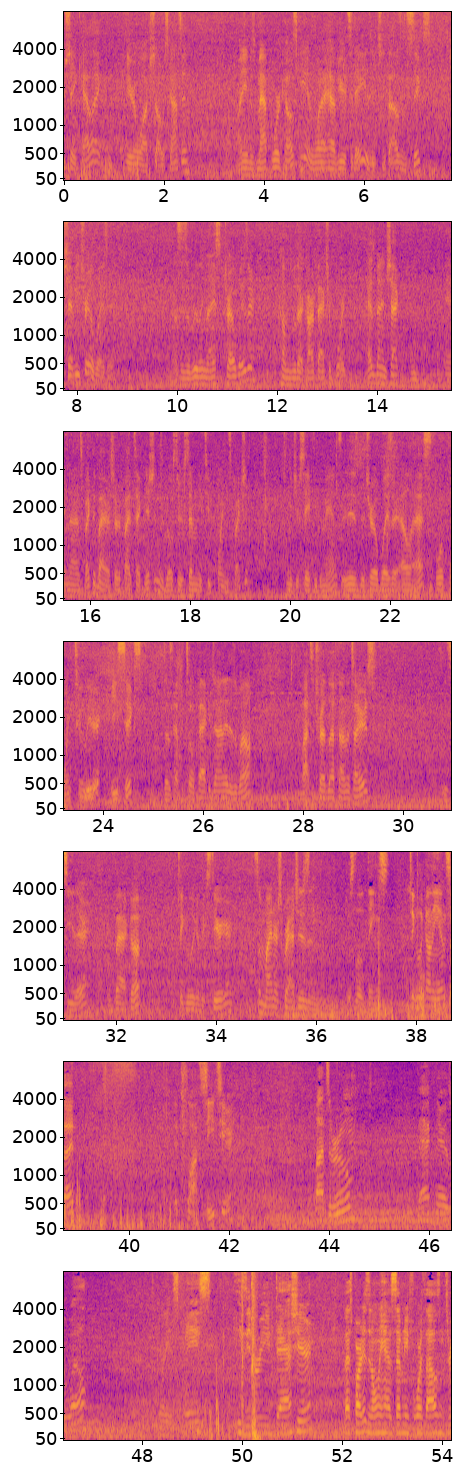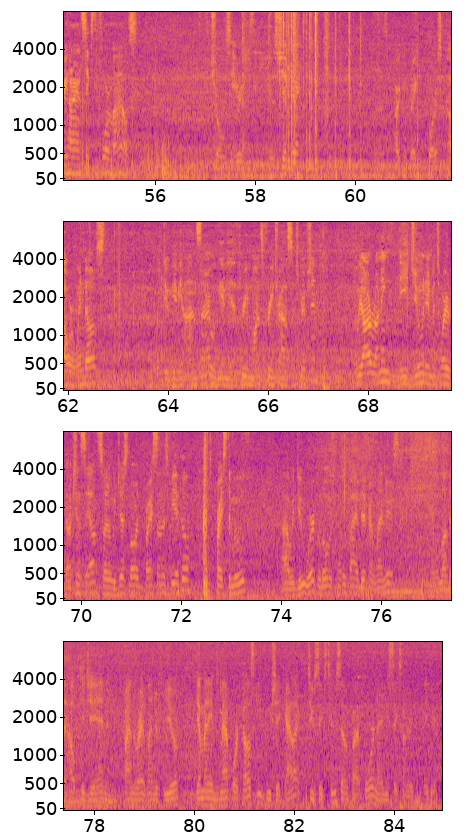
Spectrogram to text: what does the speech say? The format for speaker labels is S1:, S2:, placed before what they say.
S1: Boucher Cadillac here in Waukesha, Wisconsin. My name is Matt Borkowski and what I have here today is a 2006 Chevy Trailblazer. This is a really nice Trailblazer. Comes with our Carfax report. Has been in check and, and uh, inspected by our certified technicians. It goes through a 72 point inspection to meet your safety demands. It is the Trailblazer LS 4.2 liter V6. Does have the tow package on it as well. Lots of tread left on the tires. You can see there. We'll back up. Take a look at the exterior. Some minor scratches and just little things. Take a look on the inside. Got cloth seats here. Lots of room. Back there as well. Plenty of space. Easy to read dash here. Best part is it only has 74,364 miles controls here, easy to use shifter. Parking brake, of course. Power windows. We do give you OnStar. We'll give you a three months free trial subscription. We are running the June inventory reduction sale, so we just lowered the price on this vehicle. It's priced to move. Uh, we do work with over 25 different lenders, and we'd love to help get you in and find the right lender for you. Again, my name is Matt Borkowski, Boucher Cadillac, 262-754-9600. Thank you.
